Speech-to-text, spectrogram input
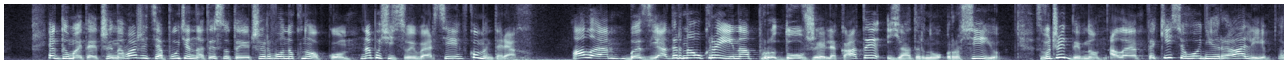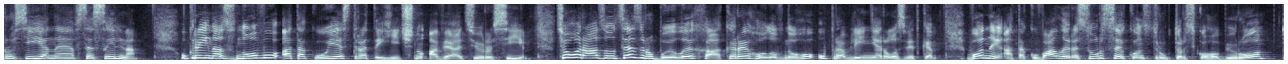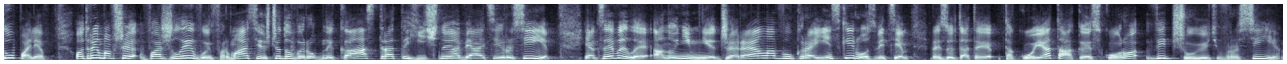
Як думаєте, чи наважиться Путін натиснути червону кнопку? Напишіть свої версії в коментарях. Але без'ядерна Україна продовжує лякати ядерну Росію. Звучить дивно, але такі сьогодні реалії. Росія не всесильна. Україна знову атакує стратегічну авіацію Росії. Цього разу це зробили хакери головного управління розвідки. Вони атакували ресурси конструкторського бюро Тупалєв, отримавши важливу інформацію щодо виробника стратегічної авіації Росії. Як заявили анонімні джерела в українській розвідці, результати такої атаки скоро відчують в Росії.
